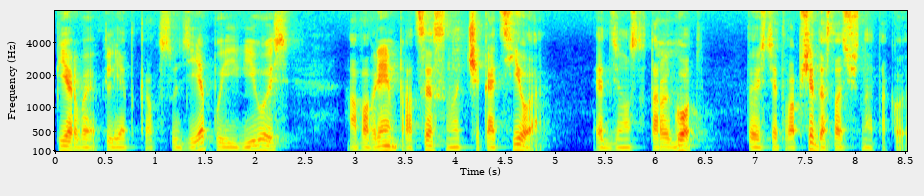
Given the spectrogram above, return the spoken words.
первая клетка в суде появилась а, во время процесса над Чикатило. Это 92 год. То есть это вообще достаточно такое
